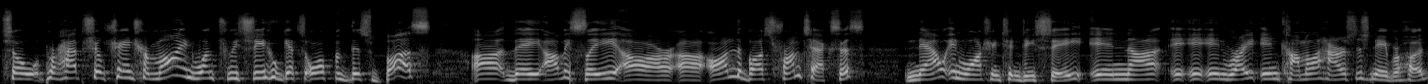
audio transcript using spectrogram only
So perhaps she'll change her mind once we see who gets off of this bus. Uh, they obviously are uh, on the bus from Texas, now in Washington, D.C., in, uh, in, in right in Kamala Harris's neighborhood.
